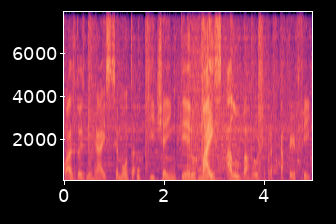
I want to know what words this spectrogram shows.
quase dois mil reais. Você monta o kit aí inteiro, mais a luva roxa pra ficar perfeito.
